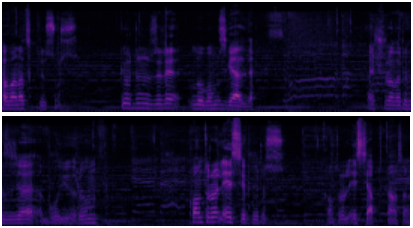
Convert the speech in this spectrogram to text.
tavana tıklıyorsunuz. Gördüğünüz üzere logomuz geldi. Ben şuraları hızlıca boyuyorum. Ctrl S yapıyoruz. Ctrl S yaptıktan sonra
